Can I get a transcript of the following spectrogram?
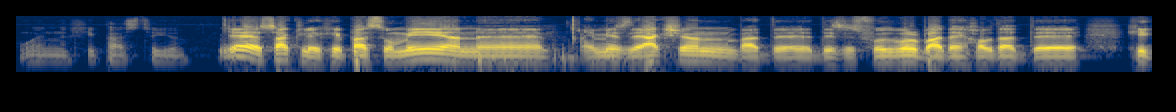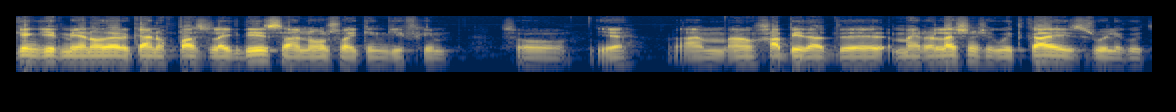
when he passed to you. Yeah, exactly. He passed to me, and uh, I missed the action. But uh, this is football. But I hope that uh, he can give me another kind of pass like this, and also I can give him. So yeah, I'm I'm happy that uh, my relationship with Kai is really good.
